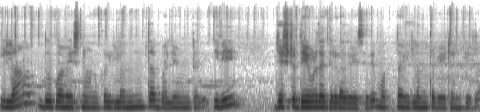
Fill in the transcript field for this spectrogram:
ఇలా ధూపం వేసినాం అనుకో ఇల్లంతా భలే ఉంటుంది. ఇది జస్ట్ దేవుడి దగ్గర కాదు వేసేది మొత్తం ఇల్లంతా వేయటానికి ఇలా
